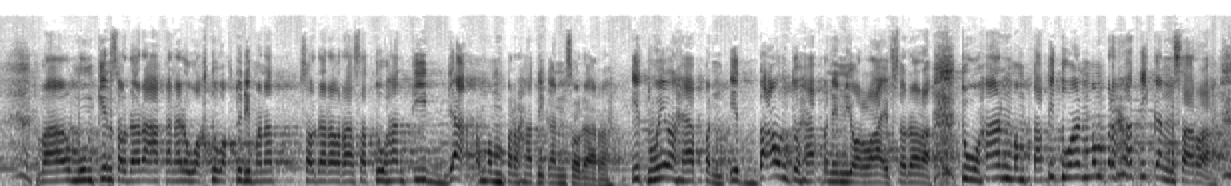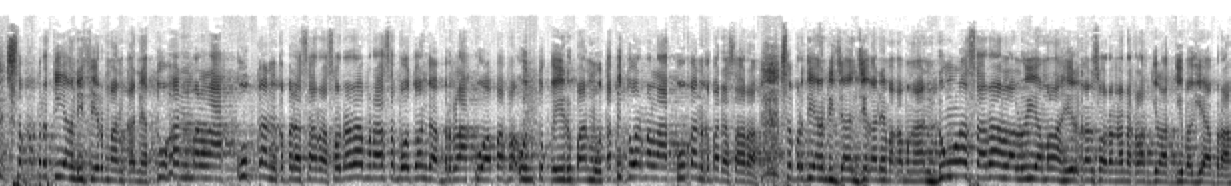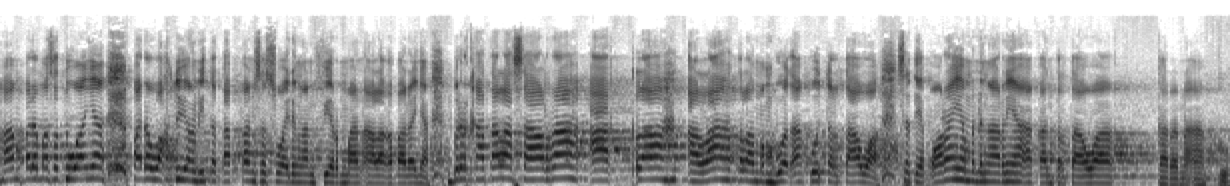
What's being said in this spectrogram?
Mungkin saudara akan ada waktu-waktu di mana saudara rasa Tuhan tidak memperhatikan saudara. It will happen, it bound to happen in your life, saudara. Tuhan, tapi Tuhan memperhatikan Sarah seperti yang difirmankannya. Tuhan melakukan kepada Sarah. Saudara merasa bahwa Tuhan nggak berlaku apa-apa untuk kehidupanmu, tapi Tuhan melakukan kepada Sarah seperti yang dijanjikan dia maka mengandunglah Sarah lalu ia melahirkan seorang anak laki-laki bagi Abraham pada masa tuanya pada waktu yang ditetapkan sesuai dengan firman Allah kepadanya. Berkatalah Sarah Sarah Allah, Allah telah membuat aku tertawa. Setiap orang yang mendengarnya akan tertawa karena aku.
